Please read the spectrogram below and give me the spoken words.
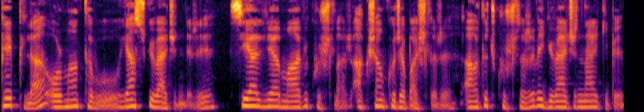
pepla, orman tavuğu, yaz güvercinleri, siyalya mavi kuşlar, akşam kocabaşları, ardıç kuşları ve güvercinler gibi.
